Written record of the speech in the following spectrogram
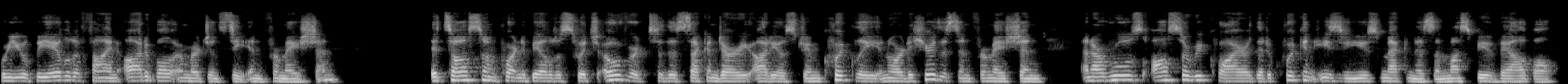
where you'll be able to find audible emergency information. It's also important to be able to switch over to the secondary audio stream quickly in order to hear this information. And our rules also require that a quick and easy to use mechanism must be available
